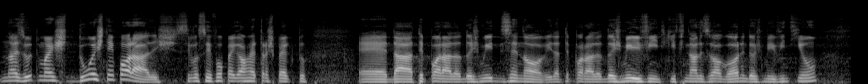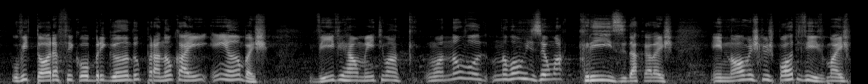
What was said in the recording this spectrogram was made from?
nas últimas duas temporadas. Se você for pegar um retrospecto é, da temporada 2019 e da temporada 2020, que finalizou agora em 2021, o Vitória ficou brigando para não cair em ambas. Vive realmente uma, uma não, vou, não vamos dizer uma crise daquelas enormes que o esporte vive, mas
